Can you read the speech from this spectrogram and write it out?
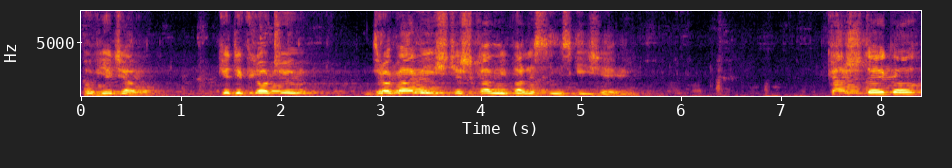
powiedział, kiedy kroczył drogami i ścieżkami palestyńskiej ziemi. Każdego,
